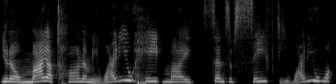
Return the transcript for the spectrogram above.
you know, my autonomy? Why do you hate my sense of safety? Why do you want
